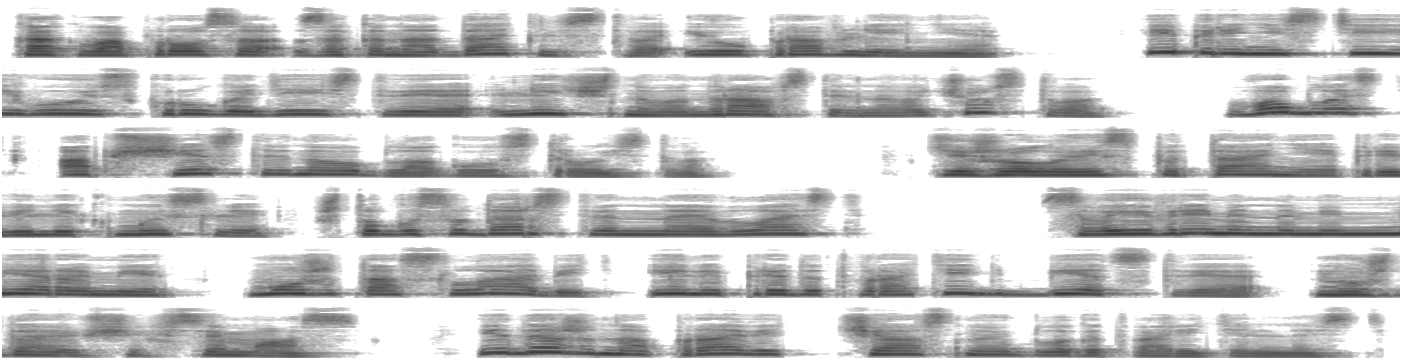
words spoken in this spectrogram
как вопроса законодательства и управления, и перенести его из круга действия личного нравственного чувства в область общественного благоустройства. Тяжелые испытания привели к мысли, что государственная власть своевременными мерами может ослабить или предотвратить бедствия нуждающихся масс и даже направить частную благотворительность.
